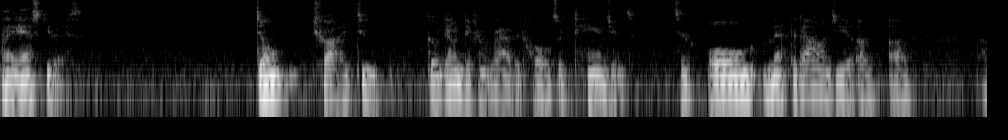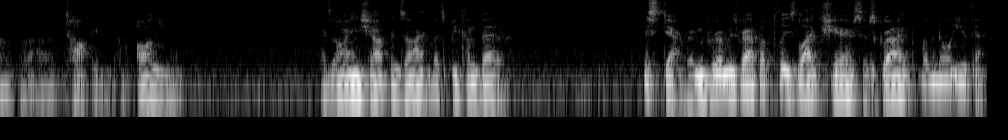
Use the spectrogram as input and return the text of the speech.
And I ask you this don't try to go down different rabbit holes or tangents. It's an old methodology of, of, of uh, talking, of arguing. As iron sharpens iron, let's become better. This is Darren Redmond for Redmond's Wrap Up. Please like, share, subscribe. Let me know what you think.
